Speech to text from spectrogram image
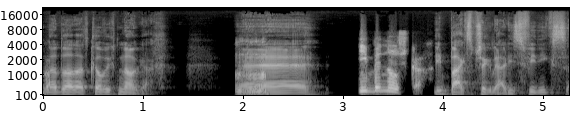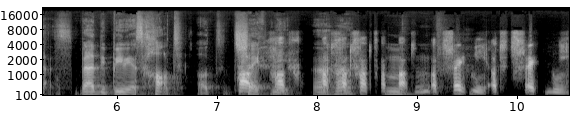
Na dodatkowych nogach. Mhm. E, Niby nóżkach. I Bucks przegrali z Phoenix Suns. Bradley Beal jest hot od Hot, trzech hot, dni. hot, Aha. hot, hot, hot, hot. Mhm. Od trzech dni, od trzech dni.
